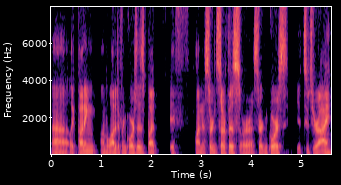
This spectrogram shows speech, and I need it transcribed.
uh, like putting on a lot of different courses, but if on a certain surface or a certain course it suits your eye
